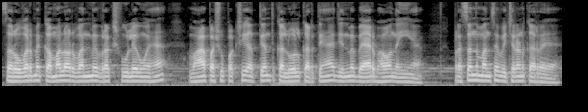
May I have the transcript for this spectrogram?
सरोवर में कमल और वन में वृक्ष फूले हुए हैं। वहाँ पशु पक्षी अत्यंत कलोल करते हैं, जिनमें बैर भाव नहीं है। प्रसन्न मन से विचरण कर रहे हैं।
